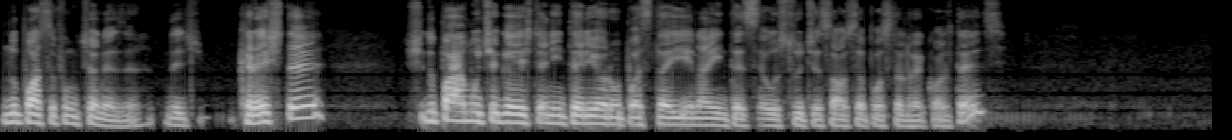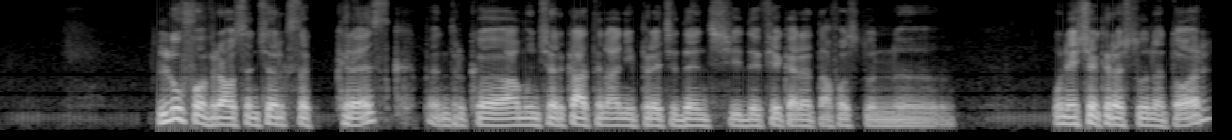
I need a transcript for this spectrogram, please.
nu poate să funcționeze. Deci crește și după aia mucegăiește în interiorul păstăii înainte să usuce sau să poți să-l recoltezi. Lufă vreau să încerc să cresc, pentru că am încercat în anii precedenți și de fiecare dată a fost un, uh, un eșec răsunător.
